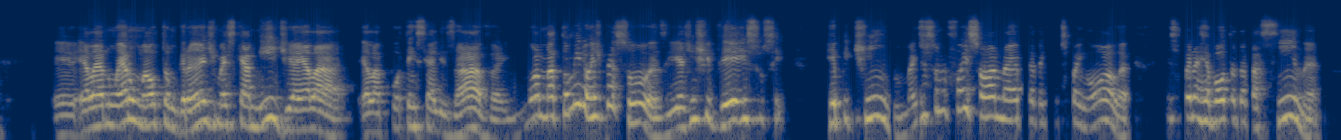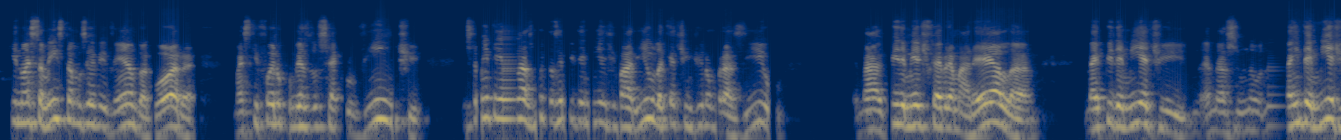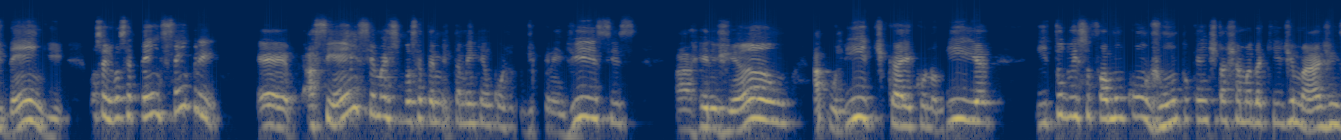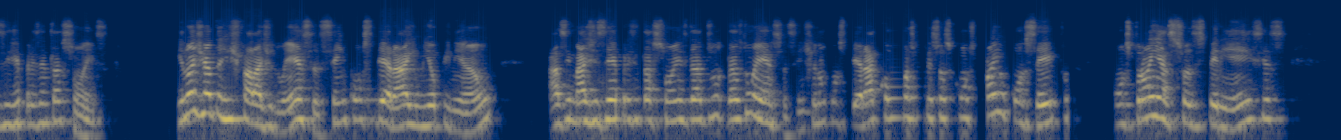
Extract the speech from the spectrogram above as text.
ela não era um mal tão grande, mas que a mídia ela, ela potencializava, matou milhões de pessoas, e a gente vê isso se repetindo, mas isso não foi só na época da gripe espanhola, isso foi na revolta da vacina, que nós também estamos revivendo agora, mas que foi no começo do século XX, isso também tem nas muitas epidemias de varíola que atingiram o Brasil, na epidemia de febre amarela, na epidemia de, na endemia de dengue, ou seja, você tem sempre é, a ciência, mas você tem, também tem um conjunto de crendices, a religião, a política, a economia, e tudo isso forma um conjunto que a gente está chamando aqui de imagens e representações. E não adianta a gente falar de doenças sem considerar, em minha opinião, as imagens e representações das, doenças. Se a gente não considerar como as pessoas constroem o conceito, constroem as suas experiências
